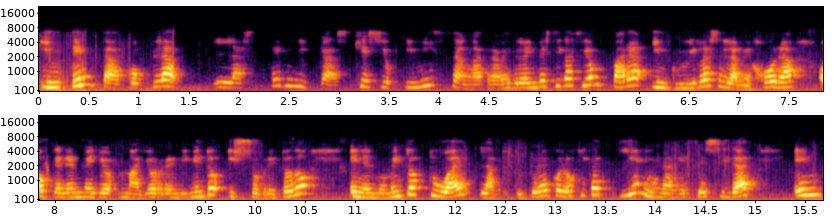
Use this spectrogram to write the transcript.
intenta acoplar las técnicas que se optimizan a través de la investigación para incluirlas en la mejora, obtener mayor, rendimiento y sobre todo en el momento actual la agricultura ecológica tiene una necesidad en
